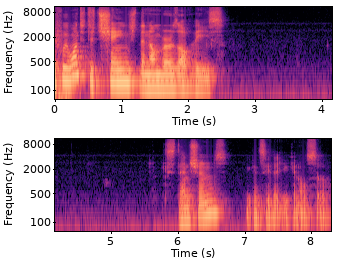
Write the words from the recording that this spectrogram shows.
If we wanted to change the numbers of these extensions, you can see that you can also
